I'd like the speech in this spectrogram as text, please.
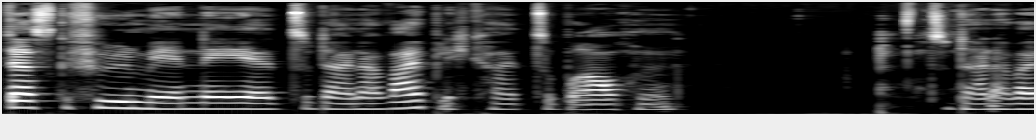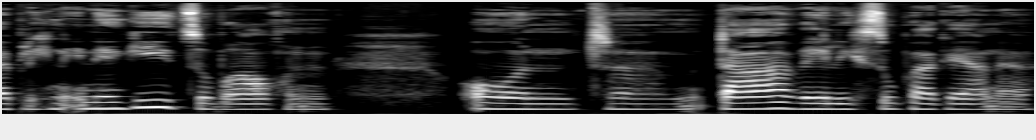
das Gefühl, mehr Nähe zu deiner Weiblichkeit zu brauchen, zu deiner weiblichen Energie zu brauchen. Und ähm, da wähle ich super gerne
